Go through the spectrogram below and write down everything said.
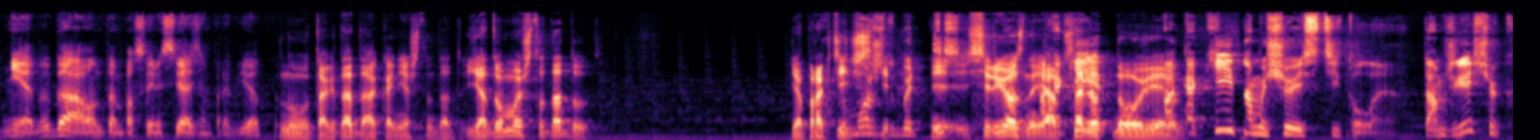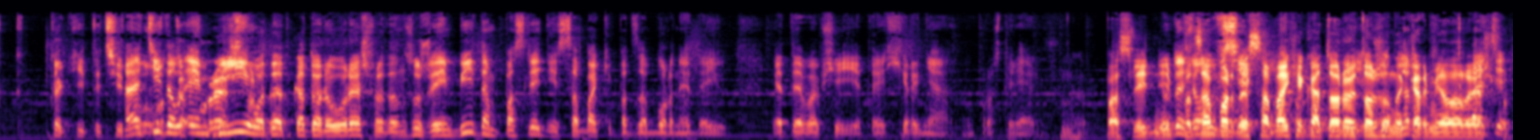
Не, ну да, он там по своим связям пробьет. Ну, тогда да, конечно, дадут. Я думаю, что дадут. Я практически... Ну, может быть... Серьезно, а я какие... абсолютно уверен. А какие там еще есть титулы? Там же есть еще какие-то титулы? Да, титул вот MB, вот этот, который у Решфорда. Ну, слушай, MB там последние собаки подзаборные дают. Это вообще, это херня, ну, просто реально. Последние ну, подзаборные собаки, которые тоже накормил Решфорд.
